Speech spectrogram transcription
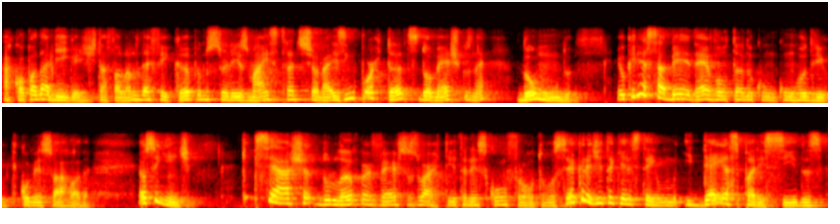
a Copa da Liga, a gente está falando da FA Cup, um dos torneios mais tradicionais, importantes, domésticos, né, do mundo. Eu queria saber, né, voltando com, com o Rodrigo, que começou a roda, é o seguinte, o que, que, você acha do Lampard versus o Arteta nesse confronto? Você acredita que eles têm ideias parecidas?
